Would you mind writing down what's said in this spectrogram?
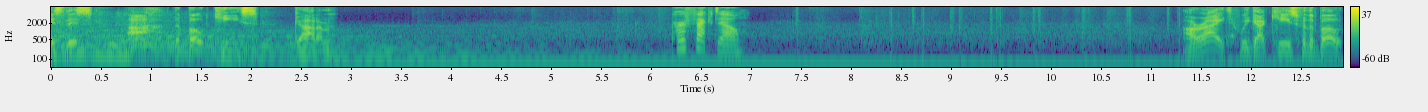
Is this. Ah, the boat keys. Got 'em. Perfecto. All right, we got keys for the boat.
